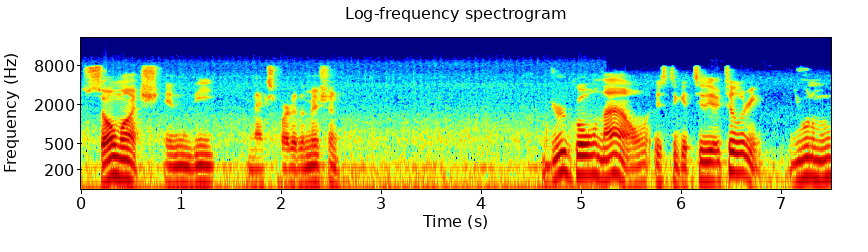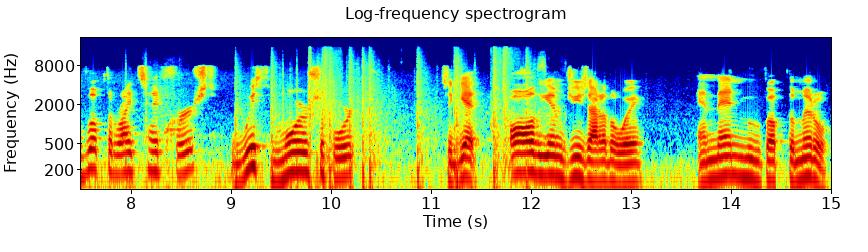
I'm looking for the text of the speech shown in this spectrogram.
so much in the next part of the mission. Your goal now is to get to the artillery. You want to move up the right side first with more support to get all the MGs out of the way and then move up the middle.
